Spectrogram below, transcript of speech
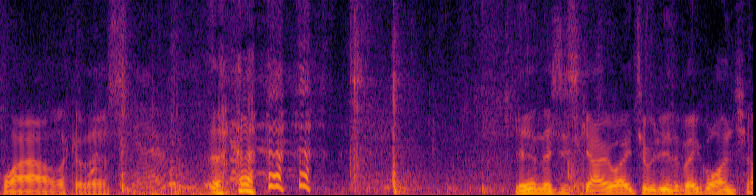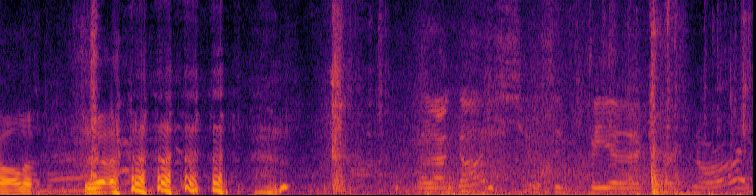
Wow, look at this. You think this is scary? Wait till we do the big one, Charlotte. Yeah. Well done guys, you seem to be uh, coasting alright.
